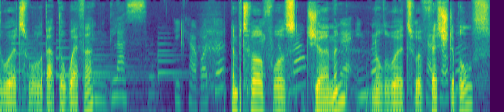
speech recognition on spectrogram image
the words were all about the weather. Number 12 was German, and all the words were vegetables.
